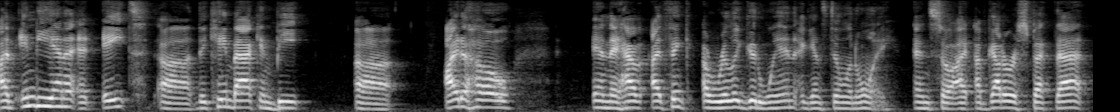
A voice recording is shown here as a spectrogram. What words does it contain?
I have Indiana at eight. Uh, they came back and beat uh, Idaho, and they have I think a really good win against Illinois, and so I, I've got to respect that.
